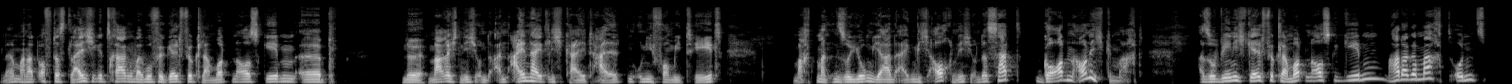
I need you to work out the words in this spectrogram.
Ne? Man hat oft das Gleiche getragen, weil wofür Geld für Klamotten ausgeben? Äh, pff, nö, mache ich nicht. Und an Einheitlichkeit halten, Uniformität, macht man in so jungen Jahren eigentlich auch nicht. Und das hat Gordon auch nicht gemacht. Also wenig Geld für Klamotten ausgegeben hat er gemacht und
